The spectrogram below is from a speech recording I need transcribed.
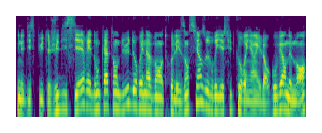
Une dispute judiciaire est donc attendue dorénavant entre les anciens ouvriers sud-coréens et leur gouvernement.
